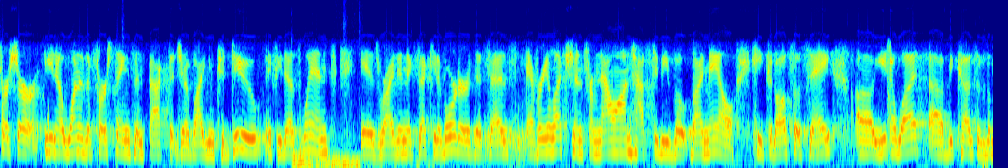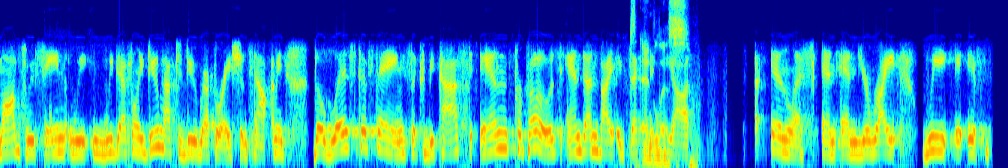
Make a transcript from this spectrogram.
For sure. You know, one of the first things, in fact, that Joe Biden could do if he does win is write an executive order that says every election from now on has to be vote by mail. He could also say, uh, you know what, uh, because of the mobs we've seen, we, we definitely do have to do reparations now. I mean, the list of things that could be passed and proposed and done by executive fiat uh, endless and and you're right we if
